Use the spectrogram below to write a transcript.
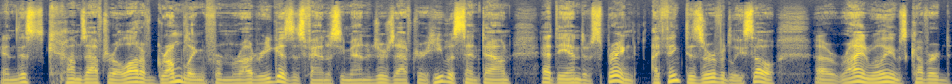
and this comes after a lot of grumbling from Rodriguez's fantasy managers after he was sent down at the end of spring. I think deservedly so. Uh, Ryan Williams covered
